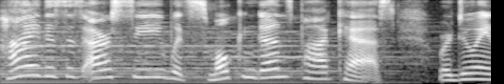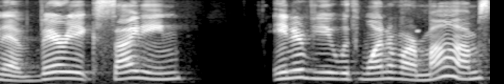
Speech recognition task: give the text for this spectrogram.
Hi, this is RC with Smoking Guns Podcast. We're doing a very exciting interview with one of our moms.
